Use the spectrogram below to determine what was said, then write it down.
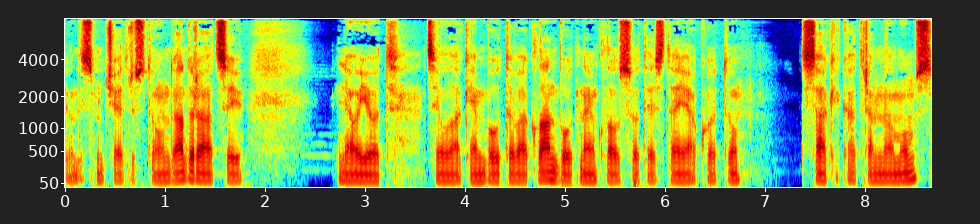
24 stundu adorāciju, ļaujot cilvēkiem būt tavā klātbūtnē un klausoties tajā, ko tu saki katram no mums.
